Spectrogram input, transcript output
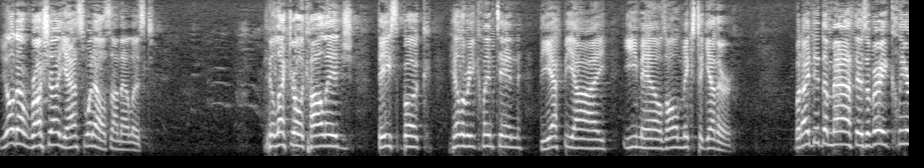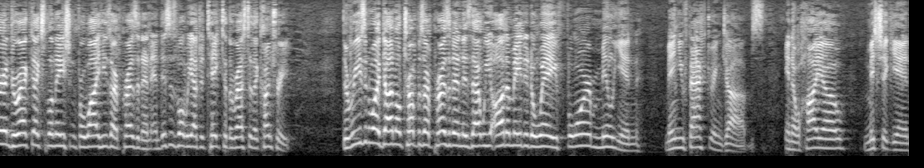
You all know Russia, yes. What else on that list? The Electoral College, Facebook, Hillary Clinton, the FBI, emails, all mixed together. But I did the math. There's a very clear and direct explanation for why he's our president, and this is what we have to take to the rest of the country. The reason why Donald Trump is our president is that we automated away 4 million manufacturing jobs in Ohio, Michigan,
